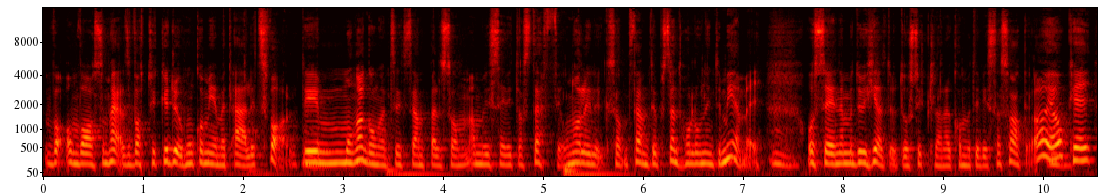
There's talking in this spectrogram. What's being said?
om vad som helst, vad tycker du? Hon kommer ge mig ett ärligt svar. Det är Mm. många gånger till exempel som, om vi säger vi tar Steffi, hon håller liksom 50% håller hon inte med mig. Mm. Och säger nej men du är helt ute och cyklar när det kommer till vissa saker. Ah, ja okej,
